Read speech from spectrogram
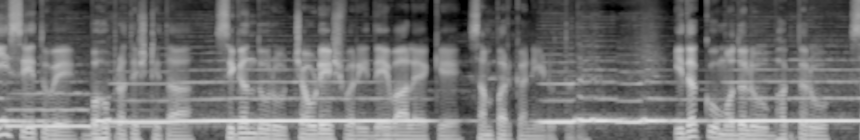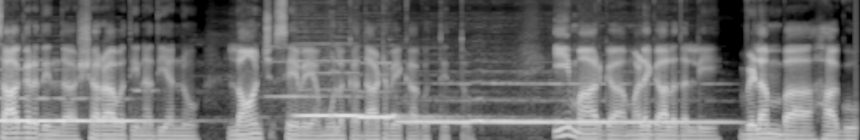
ಈ ಸೇತುವೆ ಬಹುಪ್ರತಿಷ್ಠಿತ ಸಿಗಂದೂರು ಚೌಡೇಶ್ವರಿ ದೇವಾಲಯಕ್ಕೆ ಸಂಪರ್ಕ ನೀಡುತ್ತದೆ. ಇದಕ್ಕೂ ಮೊದಲು ಭಕ್ತರು ಸಾಗರದಿಂದ ಶರಾವತಿ ನದಿಯನ್ನು ಲಾಂಚ್ ಸೇವೆಯ ಮೂಲಕ ದಾಟಬೇಕಾಗುತ್ತಿತ್ತು. ಈ ಮಾರ್ಗ ಮಳೆಗಾಲದಲ್ಲಿ ವಿಳಂಬ ಹಾಗೂ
